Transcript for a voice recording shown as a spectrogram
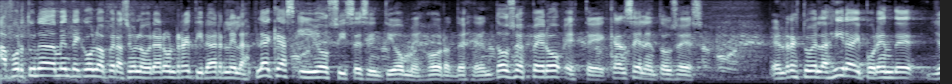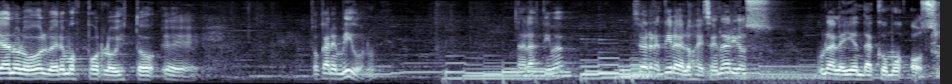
Afortunadamente con la operación lograron retirarle las placas y Ozzy se sintió mejor desde entonces, pero este, cancela entonces el resto de la gira y por ende ya no lo volveremos por lo visto eh, tocar en vivo, ¿no? Una lástima. Se retira de los escenarios una leyenda como Ozzy.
